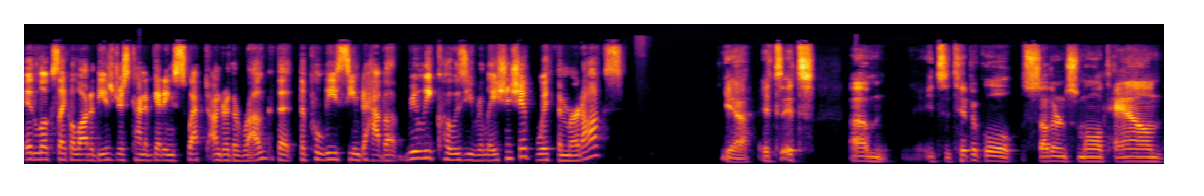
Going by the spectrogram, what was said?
it looks like a lot of these are just kind of getting swept under the rug that the police seem to have a really cozy relationship with the Murdaughs. Yeah, it's it's um it's a typical southern small town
